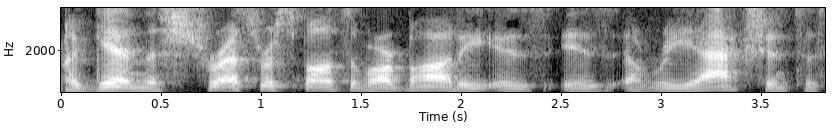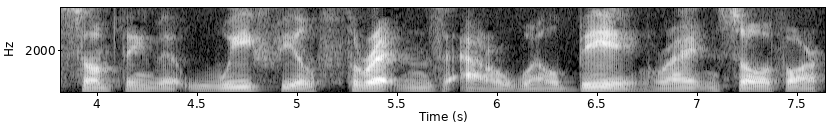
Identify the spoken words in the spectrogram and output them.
again the stress response of our body is is a reaction to something that we feel threatens our well-being right? And so if our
